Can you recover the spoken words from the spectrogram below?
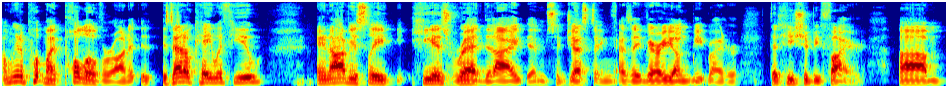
I'm going to put my pullover on it. Is that okay with you? And obviously, he has read that I am suggesting, as a very young beat writer, that he should be fired. Um,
